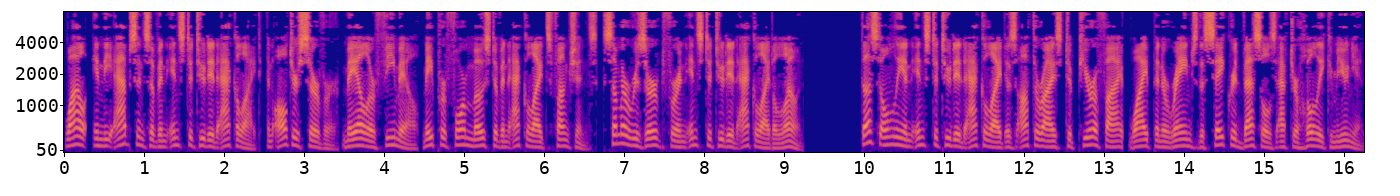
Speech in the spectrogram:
While, in the absence of an instituted acolyte, an altar server male or female may perform most of an acolyte's functions, some are reserved for an instituted acolyte alone. Thus only an instituted acolyte is authorized to purify, wipe and arrange the sacred vessels after Holy Communion.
